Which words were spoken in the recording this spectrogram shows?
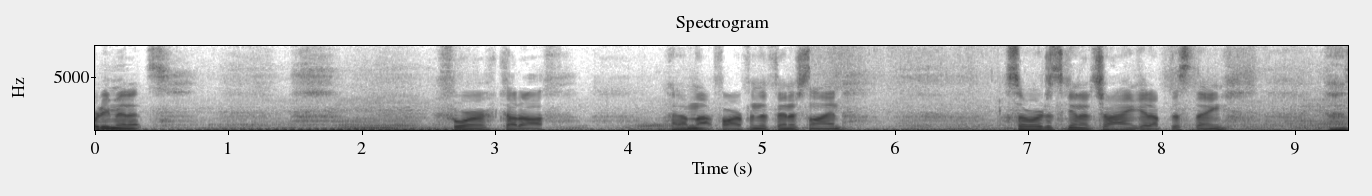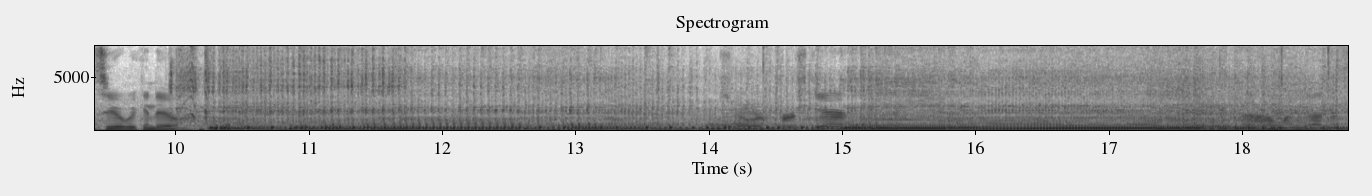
40 minutes before cutoff. And I'm not far from the finish line. So we're just gonna try and get up this thing and see what we can do. So we're in first gear. Oh my goodness.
